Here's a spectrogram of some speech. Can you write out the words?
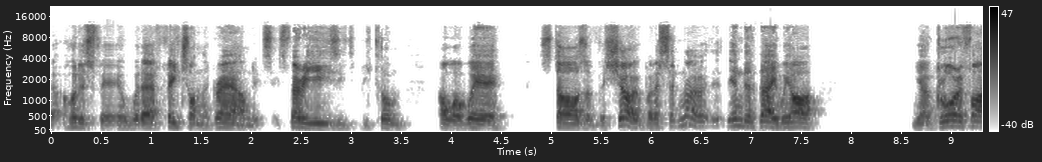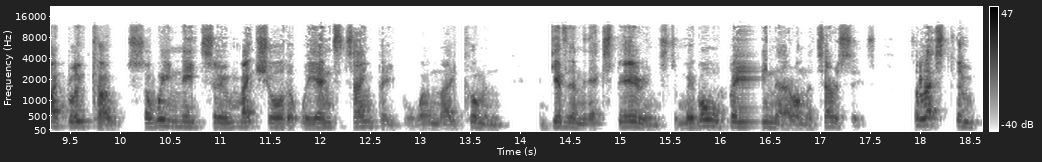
at Huddersfield with their feet on the ground. It's it's very easy to become oh well we're stars of the show, but I said no. At the end of the day, we are you know glorified blue coats, so we need to make sure that we entertain people when they come and, and give them the experience. And we've all been there on the terraces, so let's do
